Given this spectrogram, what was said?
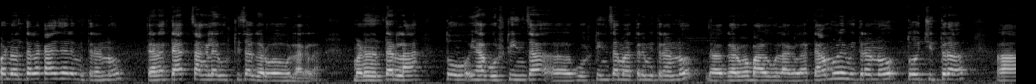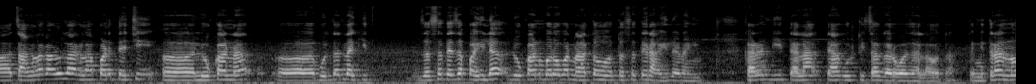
पण नंतरला काय झालं मित्रांनो त्याला त्याच चांगल्या गोष्टीचा गर्व होऊ लागला. मग नंतरला तो ह्या गोष्टींचा गोष्टींचा मात्र मित्रांनो गर्व बाळगू लागला. त्यामुळे मित्रांनो तो चित्र चांगला काढू लागला. पण त्याची लोकांना बोलतात ना की जसं त्याचं पहिलं लोकांबरोबर नातं होतं तसं ते राहिलं नाही. कारण की त्याला त्या गोष्टीचा गर्व झाला होता. तर मित्रांनो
